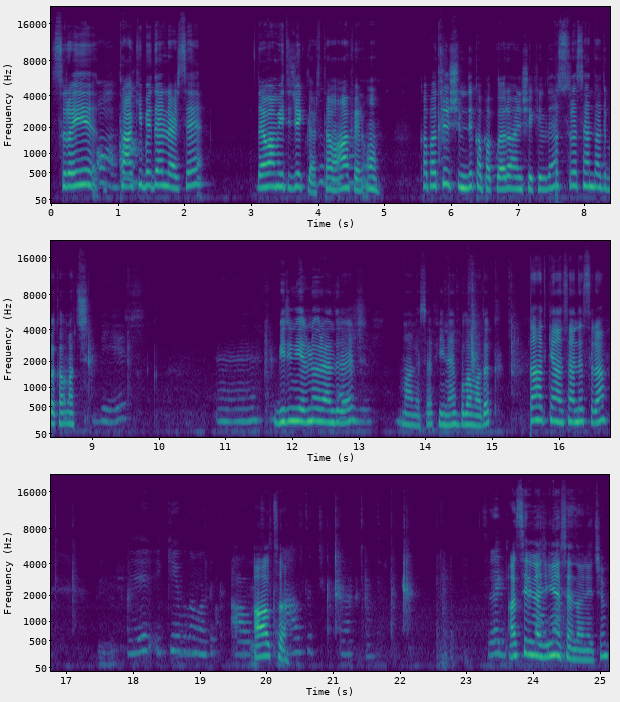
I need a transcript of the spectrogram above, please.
Sırayı takip ederlerse devam edecekler. Tamam aferin 10. Kapatıyor şimdi kapakları aynı şekilde. Sıra sende hadi bakalım aç. Bir. Ee, Birin yerini öğrendiler. Maalesef yine bulamadık. Daha hadi Kenan sende sıra. Bir. İkiyi bulamadık. altı. 6. Altı çıktı. Sıra Aselina yine sende anneciğim.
